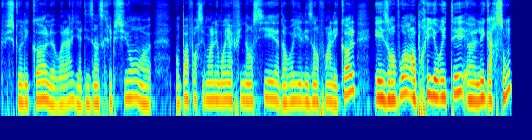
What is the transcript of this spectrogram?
puisque l'école, voilà, il y a des inscriptions, n'ont pas forcément les moyens financiers d'envoyer les enfants à l'école, et ils envoient en priorité les garçons.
